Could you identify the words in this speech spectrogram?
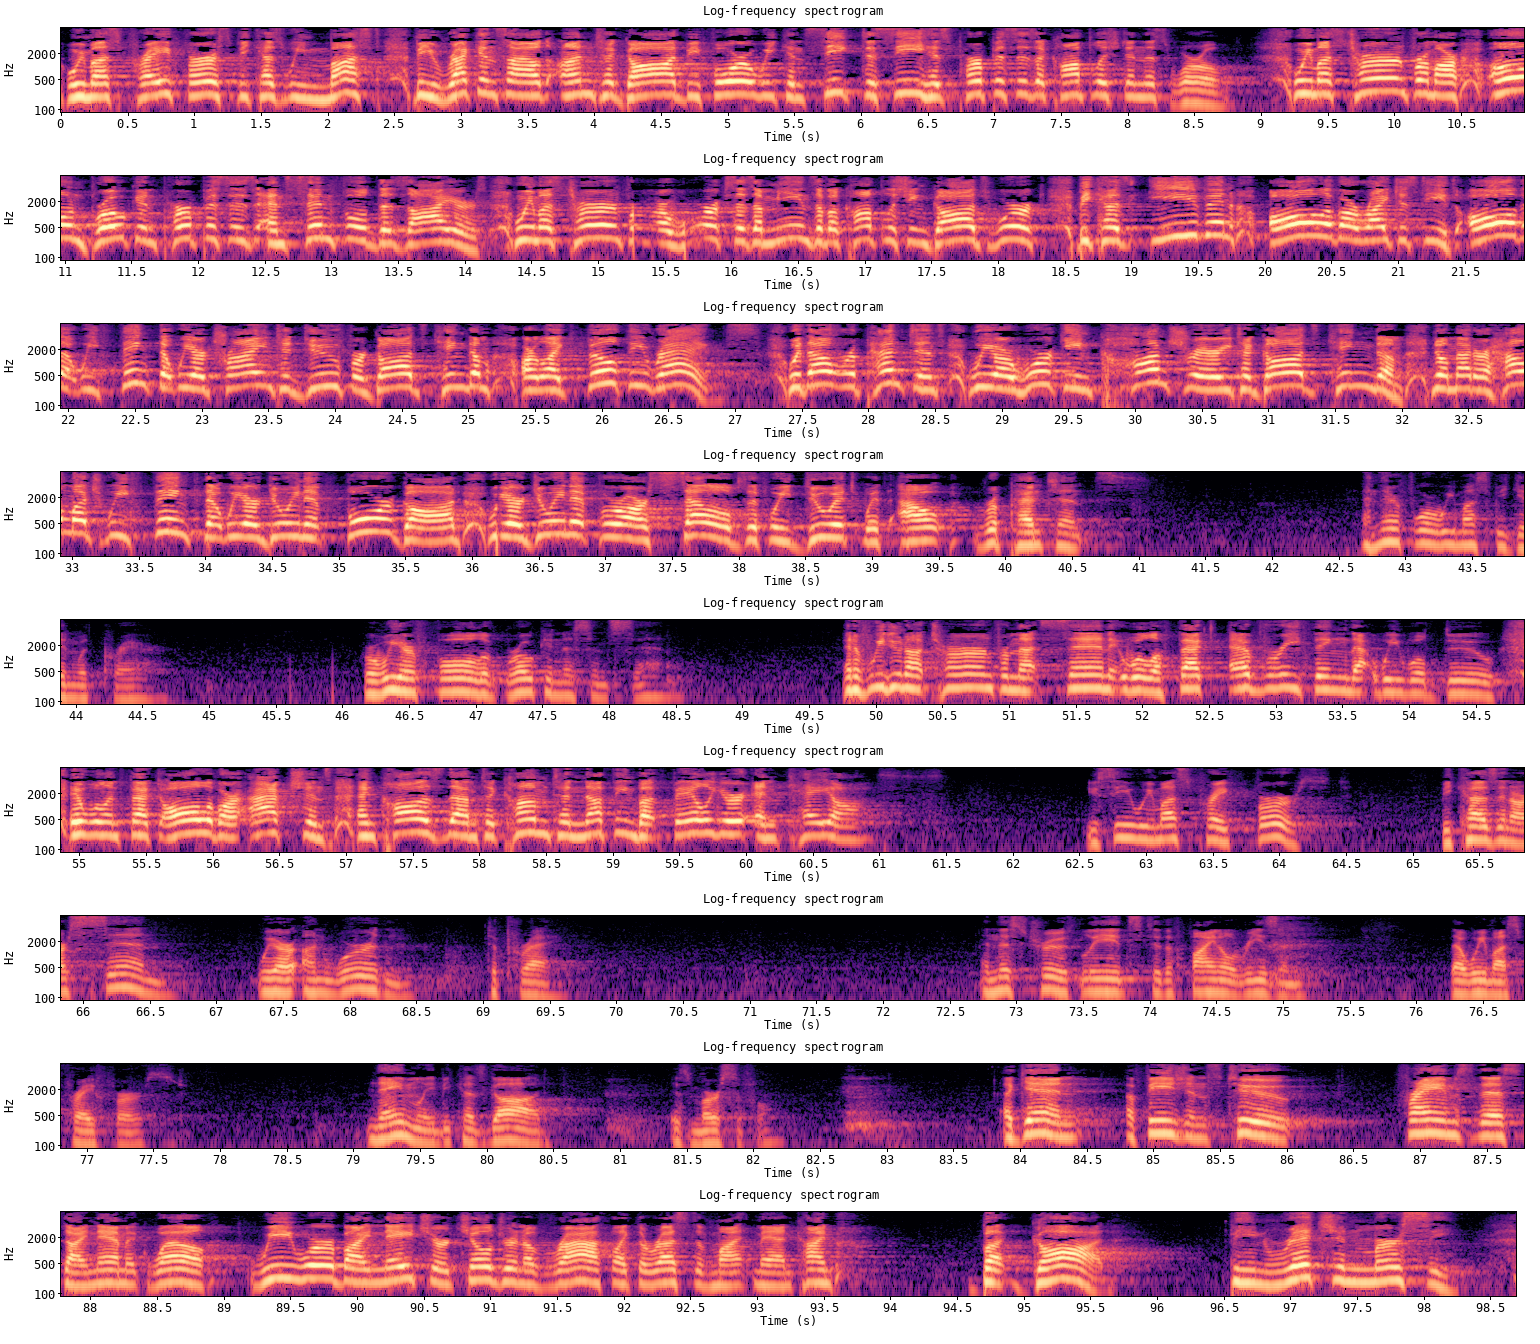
We must pray first because we must be reconciled unto God before we can seek to see His purposes accomplished in this world. We must turn from our own broken purposes and sinful desires. We must turn from our works as a means of accomplishing God's work because even all of our righteous deeds, all that we think that we are trying to do for God's kingdom are like filthy rags. Without repentance, we are working contrary to God's kingdom. No matter how much we think that we are doing it for God, we are doing it for ourselves if we do it without repentance. And therefore, we must begin with prayer. For we are full of brokenness and sin. And if we do not turn from that sin, it will affect everything that we will do. It will infect all of our actions and cause them to come to nothing but failure and chaos. You see, we must pray first because in our sin, we are unworthy to pray. And this truth leads to the final reason that we must pray first namely because God is merciful. Again, Ephesians 2 frames this dynamic well. We were by nature children of wrath like the rest of my, mankind, but God, being rich in mercy,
